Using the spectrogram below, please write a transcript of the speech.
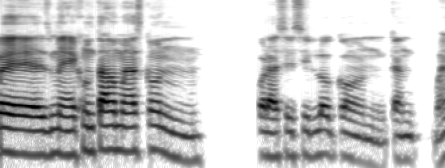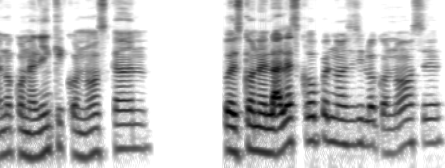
pues me he juntado más con, por así decirlo, con, can- bueno, con alguien que conozcan. Pues con el Alex Cooper, no sé si lo conoce.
